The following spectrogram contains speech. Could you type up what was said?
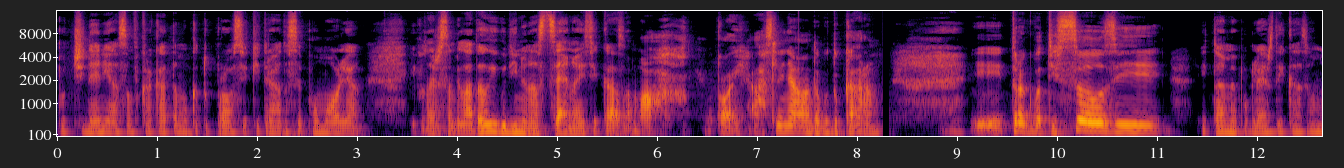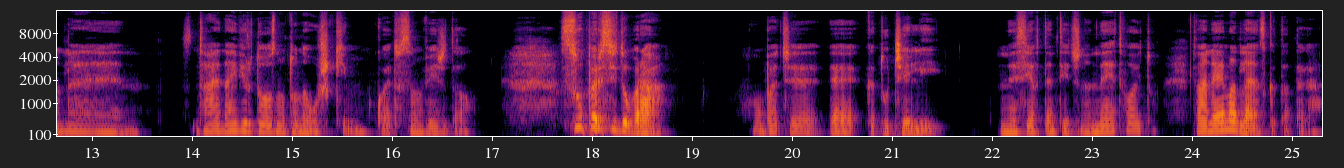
подчинение, аз съм в краката му като просик и трябва да се помоля. И понеже съм била дълги години на сцена и си казвам, ах, кой, аз ли няма да го докарам? И тръгват и сълзи. И той ме поглежда и казва, Мадлен, това е най-виртуозното на ушким, което съм виждал. Супер си добра! Обаче е като че ли. Не си автентична. Не е твоето. Това не е мадленската тъга.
